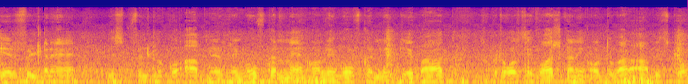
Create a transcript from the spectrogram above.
एयर फ़िल्टर है। इस फ़िल्टर को आपने रिमूव करना है और रिमूव करने के बाद पेट्रोल से वॉश करें और दोबारा आप इसको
